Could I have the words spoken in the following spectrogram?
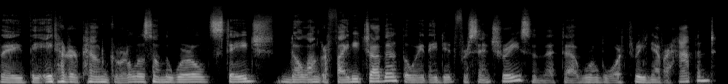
the, the 800 pound gorillas on the world stage, no longer fight each other the way they did for centuries, and that uh, World War III never happened.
